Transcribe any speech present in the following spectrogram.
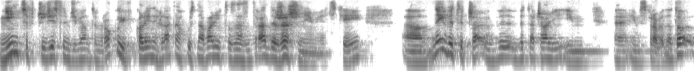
Niemcy w 1939 roku i w kolejnych latach uznawali to za zdradę Rzeszy Niemieckiej, no i wytycza, wy, wytaczali im, im sprawę. No to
